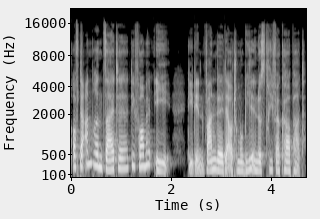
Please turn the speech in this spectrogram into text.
auf der anderen Seite die Formel E, die den Wandel der Automobilindustrie verkörpert.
